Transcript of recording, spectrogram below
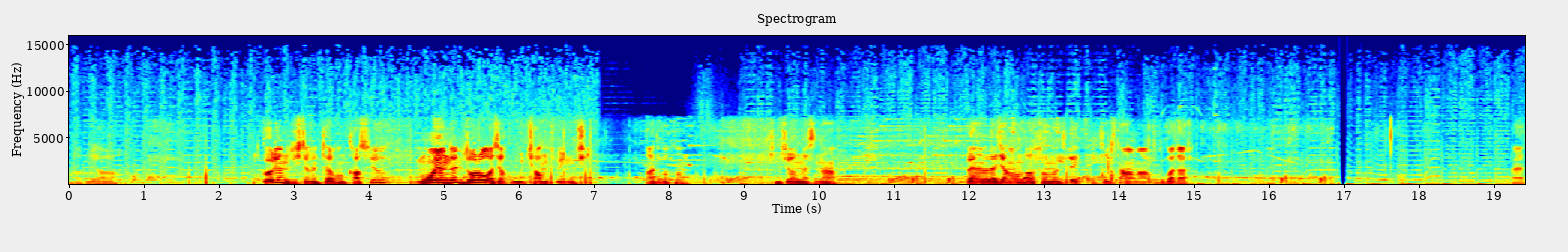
Abi ya. Görüyorsunuz işte benim telefon kasıyor. O yönden zor olacak bu challenge benim için. Hadi bakalım. Kimse ölmesin ha. Ben öleceğim ondan sonra direkt biteyim. Tamam abi bu kadar. Evet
